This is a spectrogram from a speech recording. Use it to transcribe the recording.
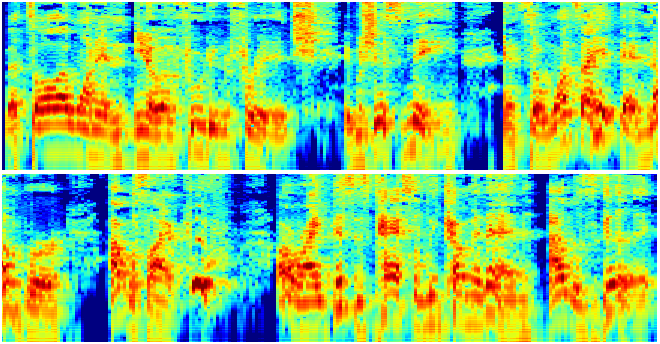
That's all I wanted, you know, and food in the fridge. It was just me. And so once I hit that number, I was like, whew, all right, this is passively coming in. I was good.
